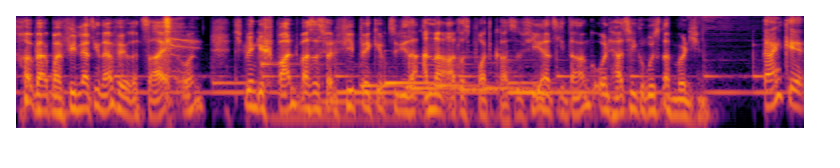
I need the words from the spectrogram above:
Frau Bergmann, vielen herzlichen Dank für Ihre Zeit und ich bin gespannt, was es für ein Feedback gibt zu dieser anderen Art des Podcasts. vielen herzlichen Dank und herzliche Grüße nach München. Danke.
